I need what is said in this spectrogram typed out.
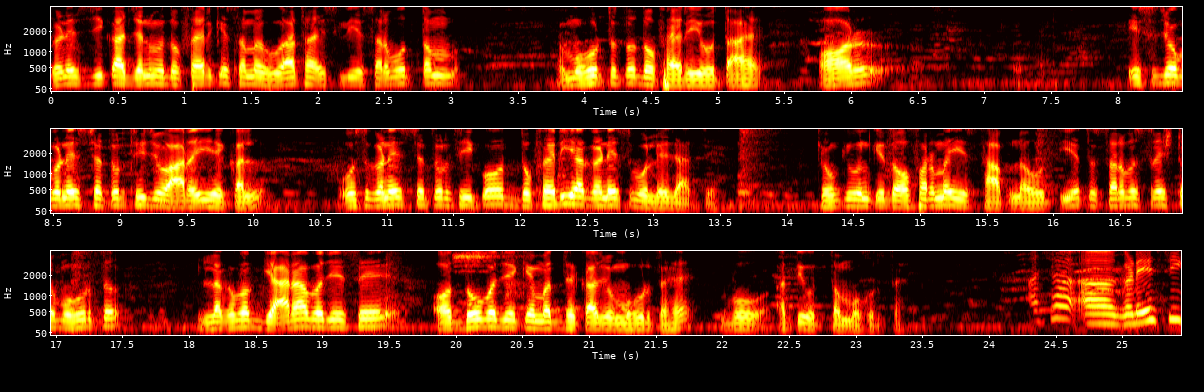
गणेश जी का जन्म दोपहर के समय हुआ था, इसलिए सर्वोत्तम मुहूर्त तो दोपहर ही होता है और इस जो गणेश चतुर्थी जो आ रही है कल, उस गणेश चतुर्थी को दोपहरिया गणेश बोले जाते हैं, क्योंकि उनकी दोपहर में ही स्थापना होती है। तो सर्वश्रेष्ठ मुहूर्त लगभग 11 बजे से और 2 बजे के मध्य का जो मुहूर्त है, वो अति उत्तम मुहूर्त है। अच्छा गणेश जी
